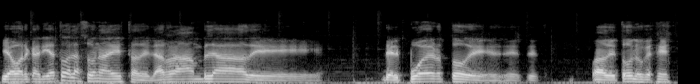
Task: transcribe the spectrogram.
Y abarcaría toda la zona esta de la Rambla, de, del puerto, de, de- de- ah, todo lo que es esto.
